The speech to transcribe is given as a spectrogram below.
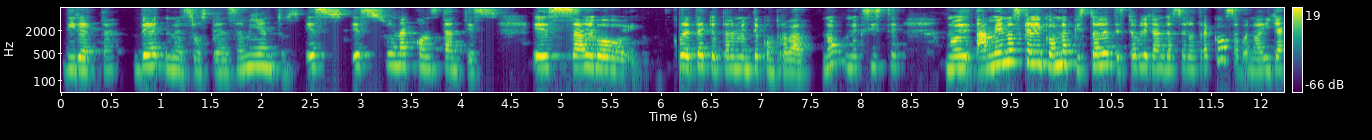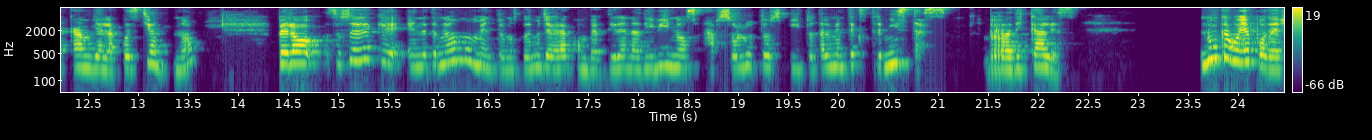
directa de nuestros pensamientos. Es, es una constante, es, es algo y totalmente comprobado, ¿no? No existe, a menos que alguien con una pistola te esté obligando a hacer otra cosa, bueno, ahí ya cambia la cuestión, ¿no? Pero sucede que en determinado momento nos podemos llegar a convertir en adivinos absolutos y totalmente extremistas, radicales. Nunca voy a poder,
